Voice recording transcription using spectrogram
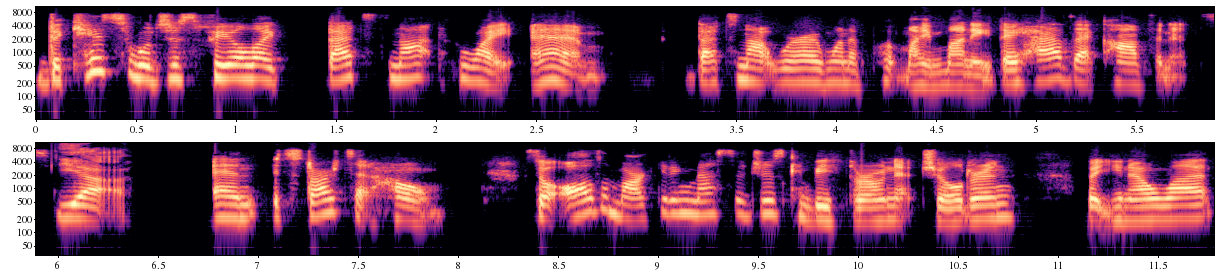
The kids will just feel like that's not who I am. That's not where I want to put my money. They have that confidence yeah and it starts at home. So all the marketing messages can be thrown at children, but you know what?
